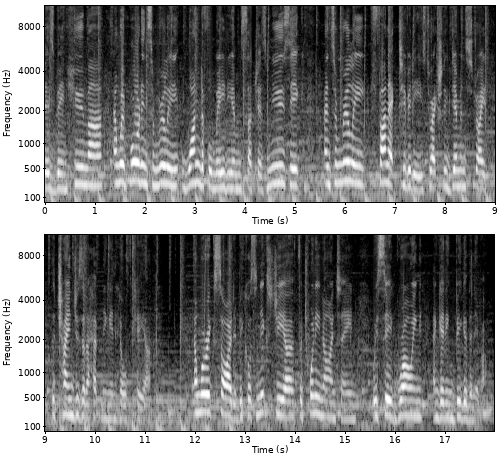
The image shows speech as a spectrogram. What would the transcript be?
there's been humour, and we've brought in some really wonderful mediums such as music and some really fun activities to actually demonstrate the changes that are happening in healthcare. And we're excited because next year for 2019 we see it growing and getting bigger than ever.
